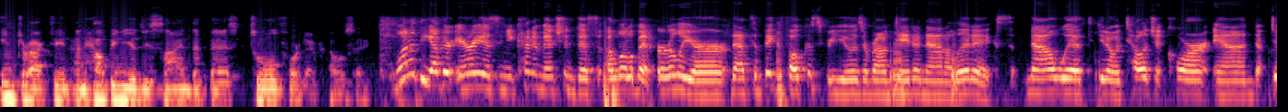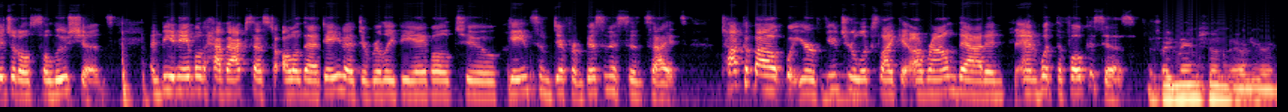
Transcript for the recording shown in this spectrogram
interacting and helping you design the best tool for them, I would say. One of the other areas, and you kind of mentioned this a little bit earlier, that's a big focus for you is around data and analytics. Now with, you know, intelligent core and digital solutions and being able to have access to all of that data to really be able to gain some different business insights talk about what your future looks like around that and, and what the focus is. As I mentioned earlier,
